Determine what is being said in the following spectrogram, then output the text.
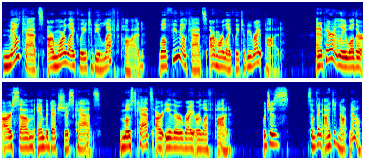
male cats are more likely to be left pawed, while female cats are more likely to be right pawed. And apparently, while there are some ambidextrous cats, most cats are either right or left pawed, which is something I did not know.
